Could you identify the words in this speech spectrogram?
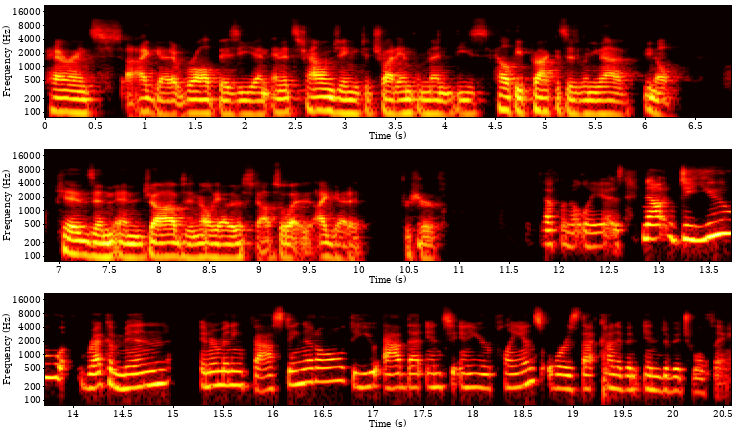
parents. I get it we're all busy and, and it's challenging to try to implement these healthy practices when you have you know kids and and jobs and all the other stuff. So i, I get it for sure. It definitely is. Now, do you recommend intermittent fasting at all? Do you add that into any of your plans, or is that kind of an individual thing?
